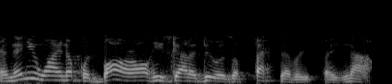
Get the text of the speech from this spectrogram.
And then you wind up with Barr, all he's got to do is affect everything now.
